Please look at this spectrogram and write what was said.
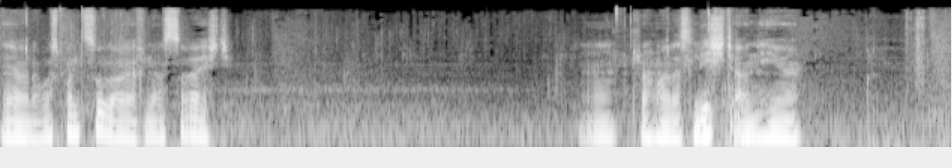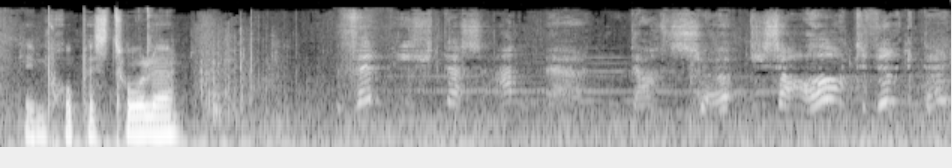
Ja, da muss man zugreifen, hast du recht. Ja, ich mach mal das Licht an hier. Impro-Pistole. Wenn ich das anmerken darf, Sir, dieser Ort wirkt ein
